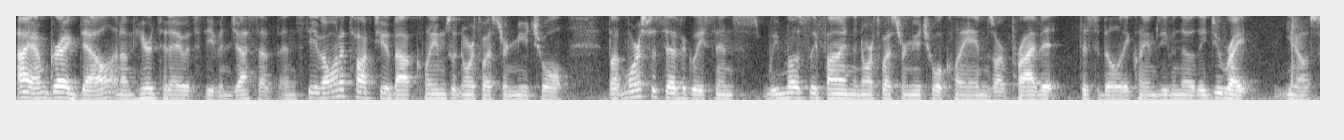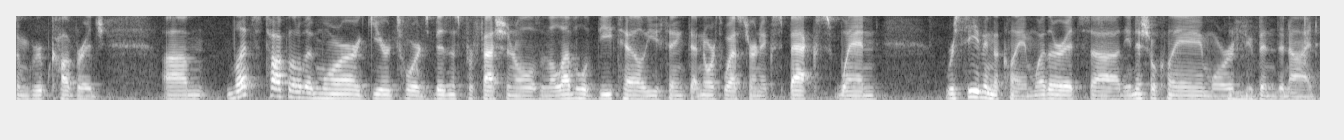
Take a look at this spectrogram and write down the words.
Hi, I'm Greg Dell, and I'm here today with Stephen Jessup. And Steve, I want to talk to you about claims with Northwestern Mutual, but more specifically, since we mostly find the Northwestern Mutual claims are private disability claims, even though they do write, you know, some group coverage. Um, let's talk a little bit more geared towards business professionals and the level of detail you think that Northwestern expects when receiving a claim, whether it's uh, the initial claim or if you've been denied?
